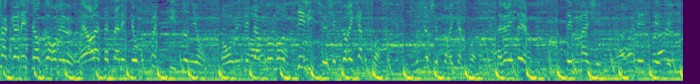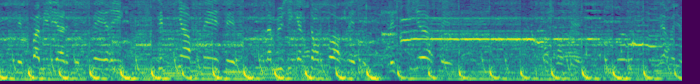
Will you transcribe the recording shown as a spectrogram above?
Chaque année, c'est encore mieux. Et alors là, cette année, c'est aux petits oignons. C'est un moment délicieux. J'ai pleuré quatre fois. Je vous jure, j'ai pleuré quatre fois. La vérité, hein, c'est magique. C'est familial, c'est féerique, c'est bien fait. La musique, elle t'emporte. Les, les skieurs, c'est franchement, c'est merveilleux.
